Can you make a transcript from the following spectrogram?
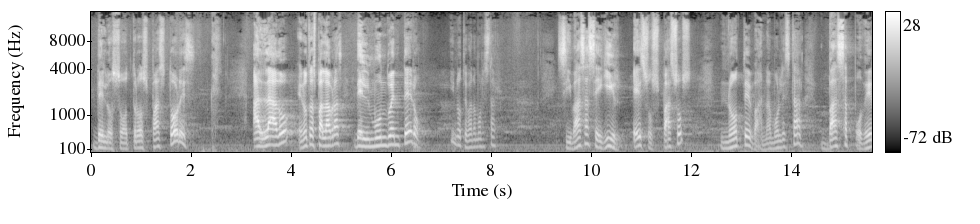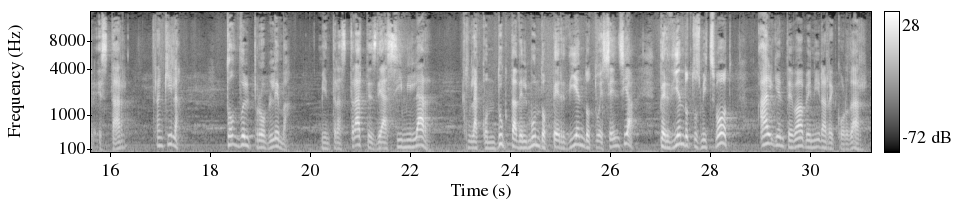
de los otros pastores, al lado, en otras palabras, del mundo entero, y no te van a molestar si vas a seguir esos pasos, no te van a molestar. Vas a poder estar tranquila. Todo el problema, mientras trates de asimilar la conducta del mundo, perdiendo tu esencia, perdiendo tus mitzvot, alguien te va a venir a recordar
